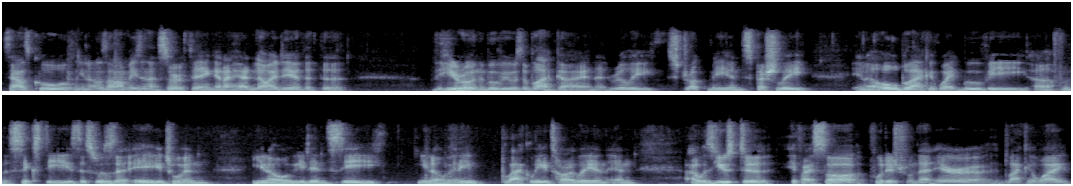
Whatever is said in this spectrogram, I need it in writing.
sounds cool, you know, zombies and that sort of thing, and I had no idea that the the hero in the movie was a black guy, and it really struck me, and especially in an old black and white movie uh, from the '60s. This was an age when you know you didn't see you know any black leads hardly, and and I was used to if I saw footage from that era in black and white,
